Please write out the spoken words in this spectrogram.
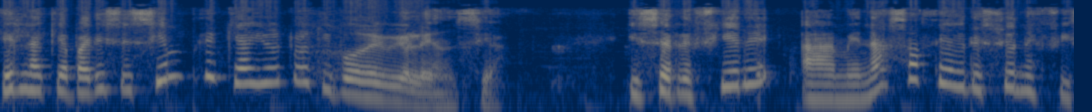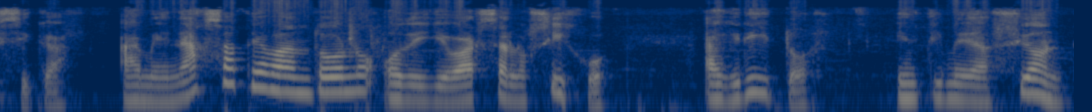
que es la que aparece siempre que hay otro tipo de violencia, y se refiere a amenazas de agresiones físicas, amenazas de abandono o de llevarse a los hijos, a gritos, intimidación,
